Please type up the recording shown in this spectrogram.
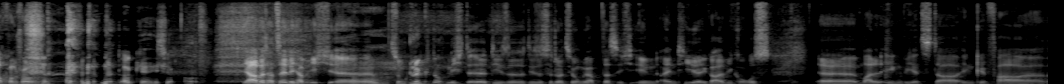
Ach komm schon. Okay, ich hör auf. Ja, aber tatsächlich habe ich äh, Ah. zum Glück noch nicht äh, diese, diese Situation gehabt, dass ich irgendein Tier, egal wie groß, äh, mal irgendwie jetzt da in Gefahr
